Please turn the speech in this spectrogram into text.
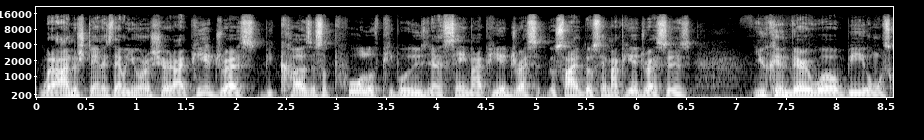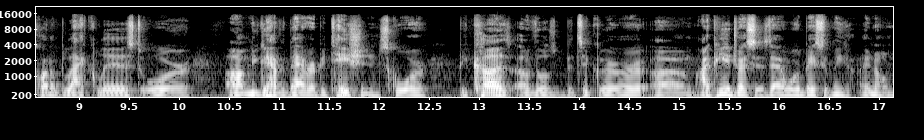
what I understand is that when you want a shared IP address, because it's a pool of people using that same IP address, those, those same IP addresses, you can very well be on what's called a blacklist, or um, you can have a bad reputation score because of those particular um, IP addresses that were basically, you know,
